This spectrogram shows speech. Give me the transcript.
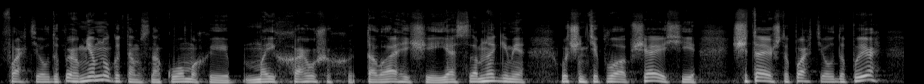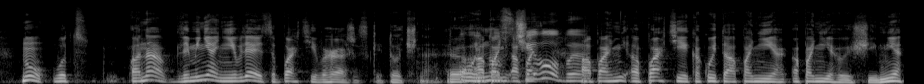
в партии ЛДПР, у меня много там знакомых и моих хороших товарищей, я со многими очень тепло общаюсь и считаю, что партия ЛДПР, ну, вот она для меня не является партией вражеской, точно. Э, Ой, ну с чего бы? Оппони... А партией какой-то оппонер... оппонирующей. Мне,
